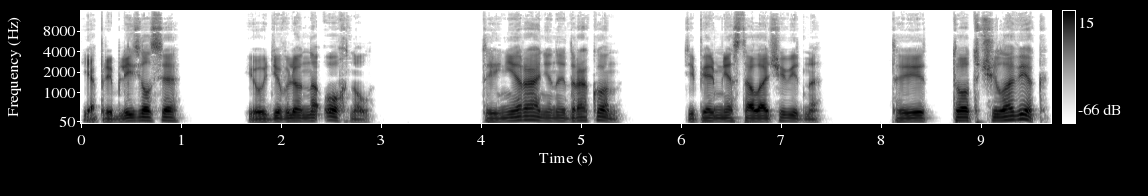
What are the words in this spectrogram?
Я приблизился и удивленно охнул. «Ты не раненый дракон. Теперь мне стало очевидно. Ты тот человек».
